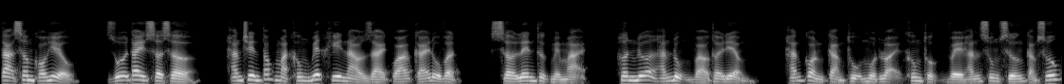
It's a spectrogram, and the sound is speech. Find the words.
Tạ sâm khó hiểu, duỗi tay sờ sờ, hắn trên tóc mặt không biết khi nào dài quá cái đồ vật, sờ lên thực mềm mại, hơn nữa hắn đụng vào thời điểm, hắn còn cảm thụ một loại không thuộc về hắn sung sướng cảm xúc.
